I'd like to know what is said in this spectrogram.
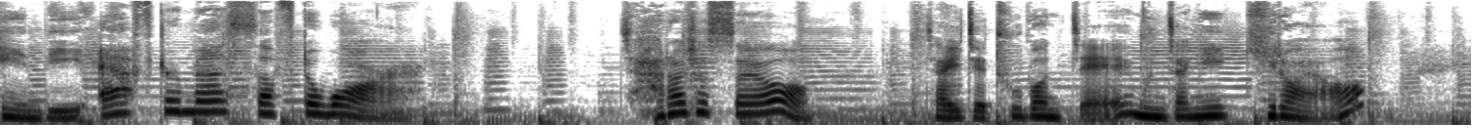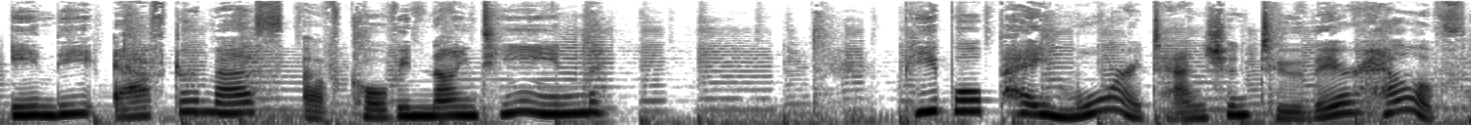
in the aftermath of the war. 잘하셨어요. 자, 이제 두 번째 문장이 길어요. In the aftermath of COVID-19, people pay more attention to their health.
